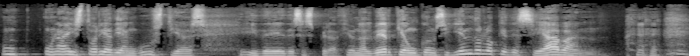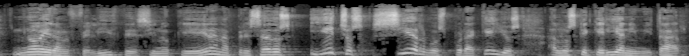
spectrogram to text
una historia de angustias y de desesperación al ver que aun consiguiendo lo que deseaban, no eran felices, sino que eran apresados y hechos siervos por aquellos a los que querían imitar.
